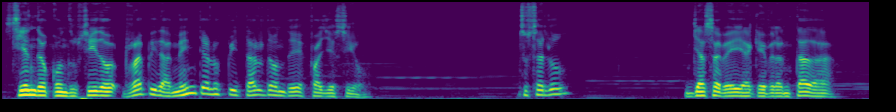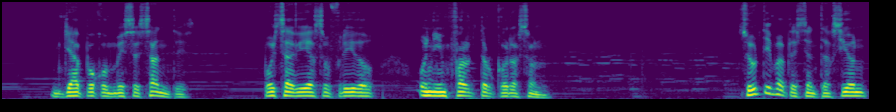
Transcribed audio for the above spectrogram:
siendo conducido rápidamente al hospital donde falleció. Su salud ya se veía quebrantada ya pocos meses antes, pues había sufrido un infarto al corazón. Su última presentación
